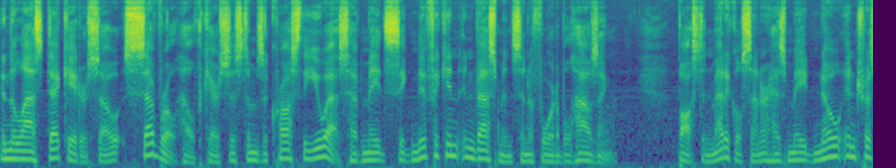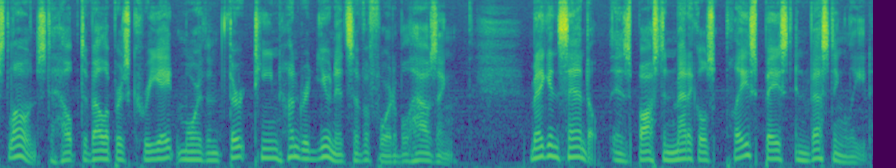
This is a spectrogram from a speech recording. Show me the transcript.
In the last decade or so, several healthcare systems across the U.S. have made significant investments in affordable housing. Boston Medical Center has made no interest loans to help developers create more than 1,300 units of affordable housing. Megan Sandel is Boston Medical's place based investing lead.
